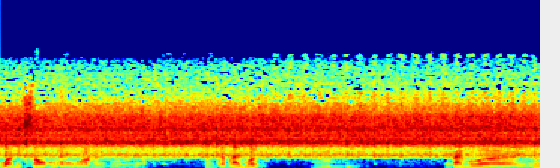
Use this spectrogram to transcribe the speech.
Quả này sò này bãi mồi bãi mồi anh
